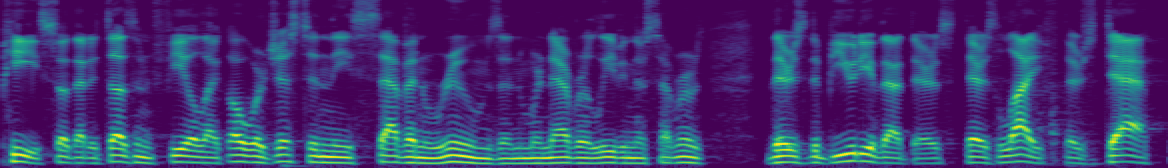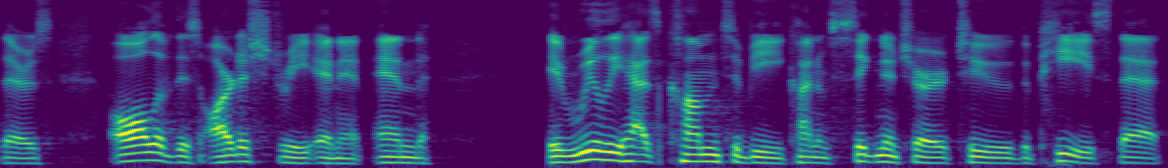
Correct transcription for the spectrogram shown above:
piece so that it doesn't feel like oh we're just in these seven rooms and we're never leaving those seven rooms. There's the beauty of that. There's there's life. There's death. There's all of this artistry in it. And it really has come to be kind of signature to the piece that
